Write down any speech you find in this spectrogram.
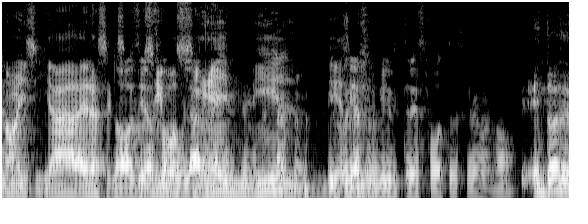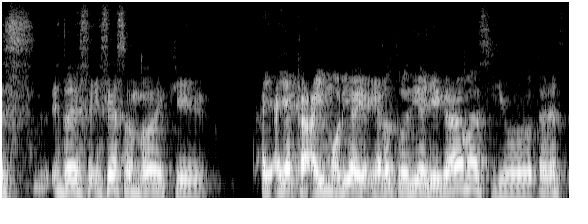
No, y si ya eras No, si eras exclusivo, popular, 100 20. mil, Y 10 podías subir tres fotos, creo, ¿no? Entonces, entonces es eso, ¿no? De que ahí, ahí, ahí moría y al otro día llegabas y otra vez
